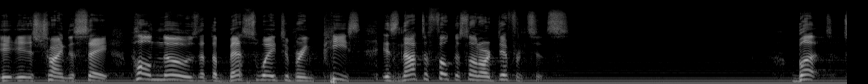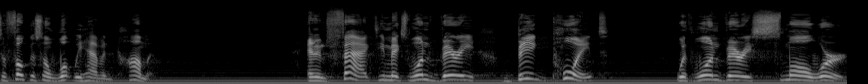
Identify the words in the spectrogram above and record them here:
is trying to say. Paul knows that the best way to bring peace is not to focus on our differences, but to focus on what we have in common. And in fact, he makes one very big point with one very small word.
